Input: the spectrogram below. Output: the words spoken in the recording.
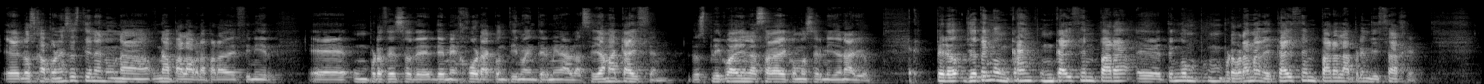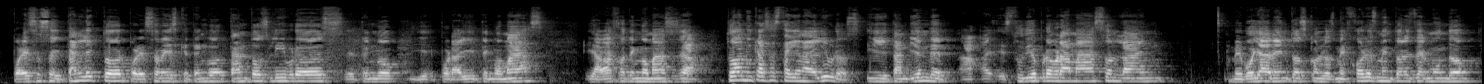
Eh, los japoneses tienen una palabra para definir eh, un proceso de, mejora continua e interminable. Se llama Kaizen. Lo explico ahí en la saga de cómo ser millonario. Pero yo tengo un, Kaizen para, eh, tengo un, programa de Kaizen para el aprendizaje. Por eso soy tan lector, por eso veis que tengo tantos libros, eh, tengo, por ahí tengo más, y abajo tengo más, o sea, toda mi casa está llena de libros. Y también de, estudio programas online, me voy a eventos con los mejores mentores del mundo,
